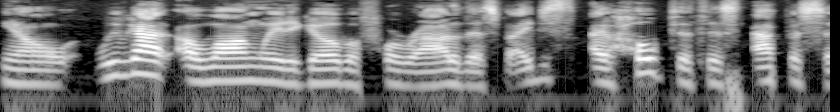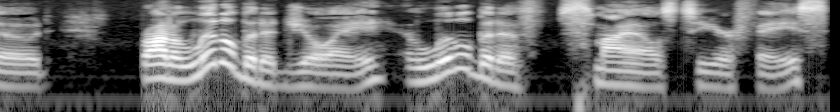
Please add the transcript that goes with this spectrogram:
You know, we've got a long way to go before we're out of this, but I just I hope that this episode brought a little bit of joy, a little bit of smiles to your face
